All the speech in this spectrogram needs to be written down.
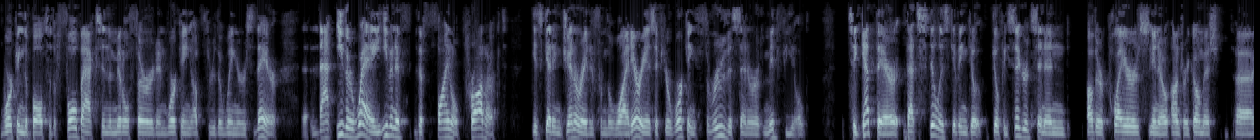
working the ball to the fullbacks in the middle third and working up through the wingers there. That either way, even if the final product is getting generated from the wide areas, if you're working through the center of midfield to get there, that still is giving Gil- Gylfi Sigurdsson and other players, you know, Andre Gomes, uh,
